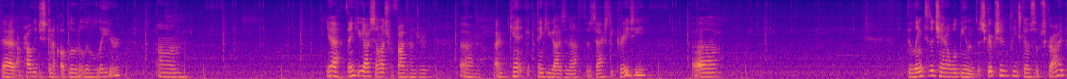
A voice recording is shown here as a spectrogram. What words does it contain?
that I'm probably just gonna upload a little later. Um, yeah, thank you guys so much for 500. Uh, I can't thank you guys enough. It's actually crazy. Uh, the link to the channel will be in the description. Please go subscribe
